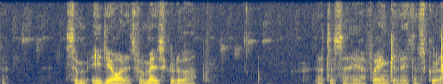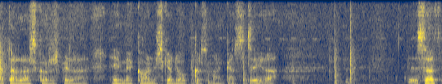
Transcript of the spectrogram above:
Så, som idealet för mig skulle vara, låt oss säga för enkelhetens skull, att alla skådespelare är mekaniska dockor som man kan styra. Så att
